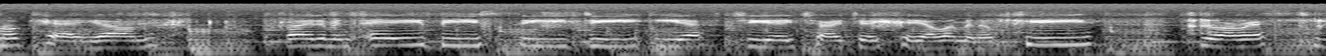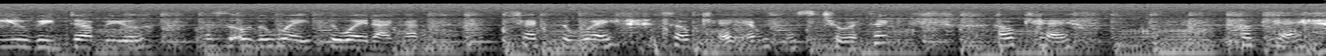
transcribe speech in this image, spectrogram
okay. Um, vitamin A, B, C, D, E, F, G, H, I, J, K, L, M, N, O, P, Q, R, S, T, U, V, W. Oh, the weight, the weight. I got to check the weight. It's okay. Everything's terrific. Okay, okay.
